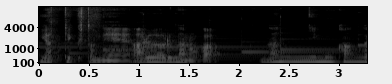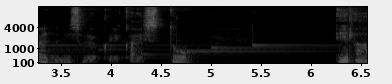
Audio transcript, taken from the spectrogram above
やっていくとね、あるあるなのが、何にも考えずにそれを繰り返すと、エラー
